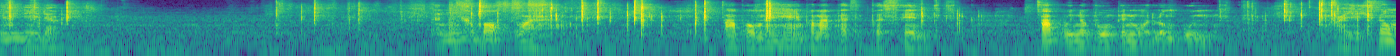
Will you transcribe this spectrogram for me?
นี่นี่ด็กอันนี้เขาบอกว่าปรับผมให้แห้งประมาณ 80%ปรับอุณหภูมิเป็นโหมดลมอุ่นไฟส้ม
